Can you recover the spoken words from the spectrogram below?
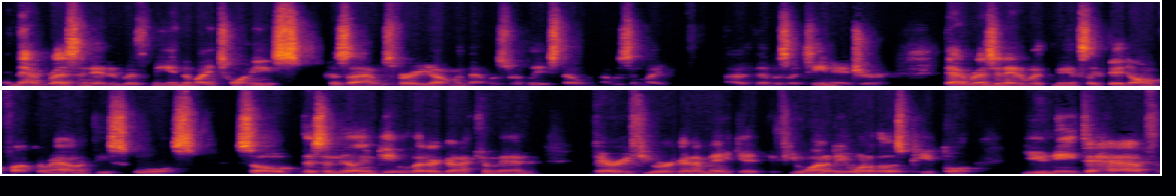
And that resonated with me into my 20s because I was very young when that was released. I, I was in my, I, was a teenager. That resonated with me. It's like they don't fuck around at these schools. So there's a million people that are going to come in. Very few are going to make it. If you want to be one of those people, you need to have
